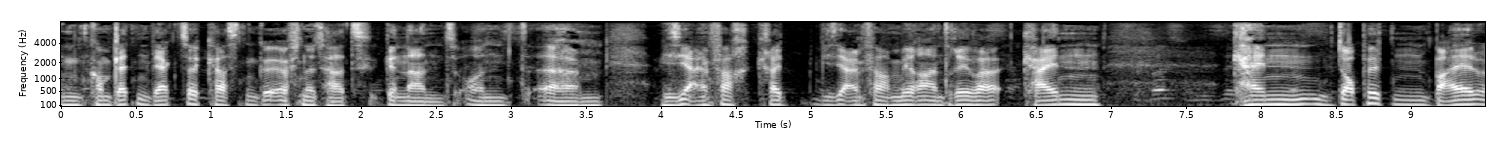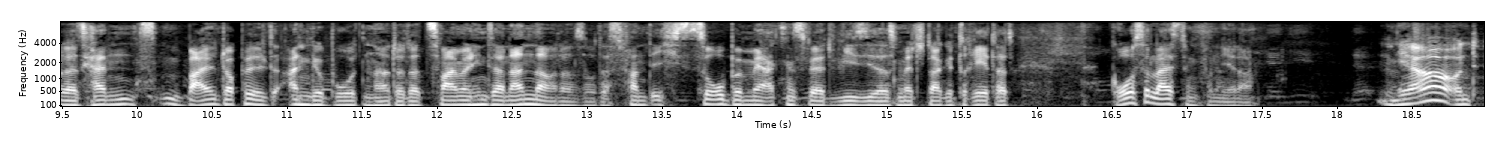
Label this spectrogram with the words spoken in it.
den kompletten Werkzeugkasten geöffnet hat, genannt und ähm, wie sie einfach, wie sie einfach Mira Andreeva keinen keinen doppelten Ball oder keinen Ball doppelt angeboten hat oder zweimal hintereinander oder so. Das fand ich so bemerkenswert, wie sie das Match da gedreht hat. Große Leistung von ihr da. Ja, und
